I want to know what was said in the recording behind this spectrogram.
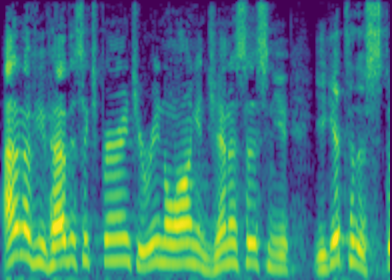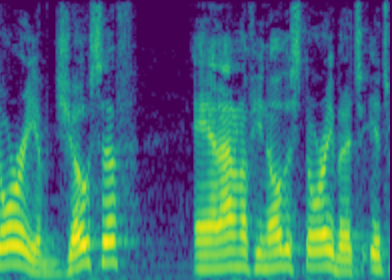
I don't know if you've had this experience. You're reading along in Genesis and you, you get to the story of Joseph. And I don't know if you know the story, but it's, it's,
